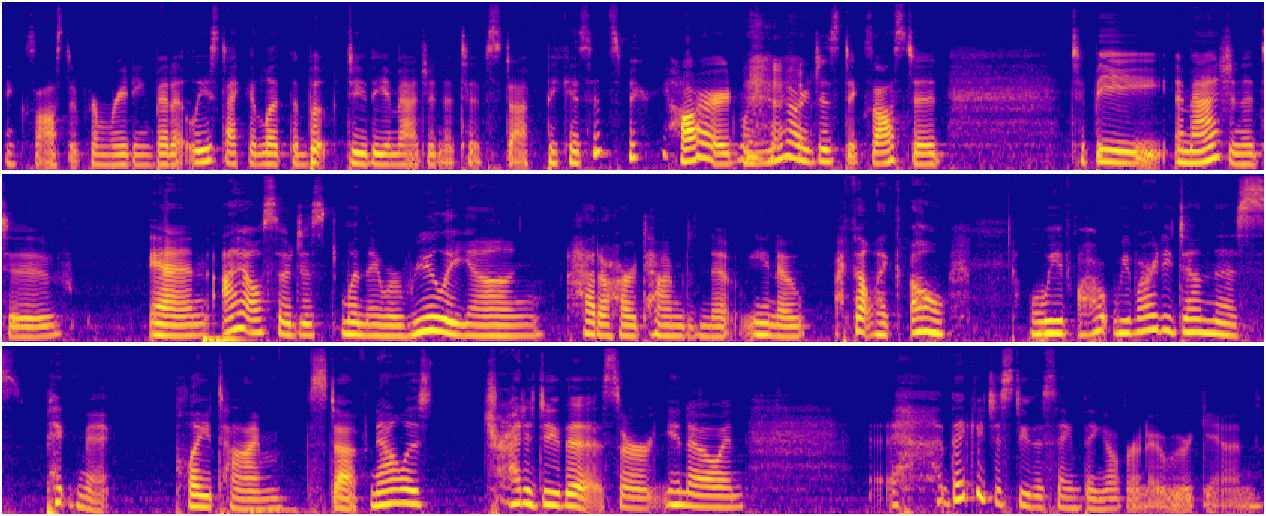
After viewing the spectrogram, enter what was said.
exhausted from reading, but at least I could let the book do the imaginative stuff because it's very hard when you are just exhausted to be imaginative. And I also just, when they were really young, had a hard time to know, you know, I felt like, oh, well, we've, we've already done this picnic playtime stuff. Now let's try to do this or, you know, and they could just do the same thing over and over again.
